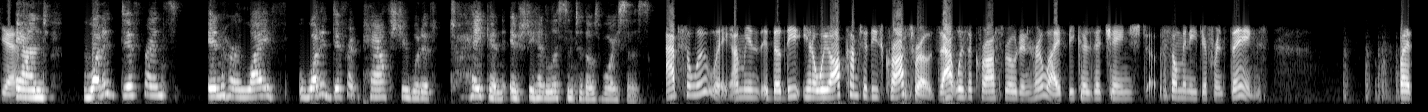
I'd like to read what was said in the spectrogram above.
Yes. And what a difference in her life, what a different path she would have taken if she had listened to those voices. Absolutely. I mean, the, the you know we all come to these crossroads. That was a crossroad in her life because it changed so many different things. But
